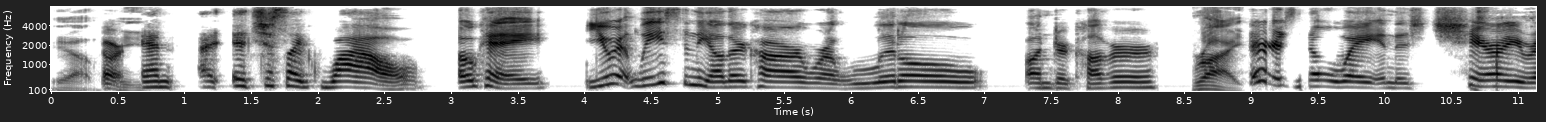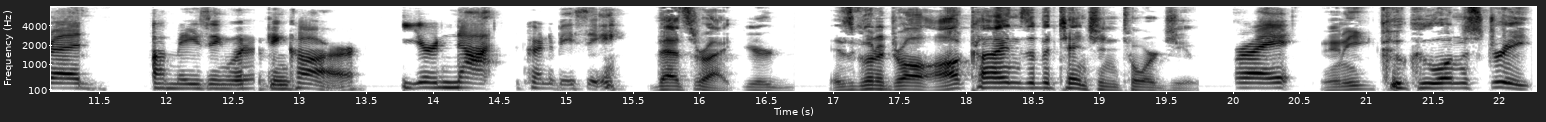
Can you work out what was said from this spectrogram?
Yeah. Or, He- and I, it's just like, wow. Okay, you at least in the other car were a little undercover. right. There is no way in this cherry red, amazing looking car you're not going to be seen. That's right. You're is going to draw all kinds of attention towards you. Right. Any cuckoo on the street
